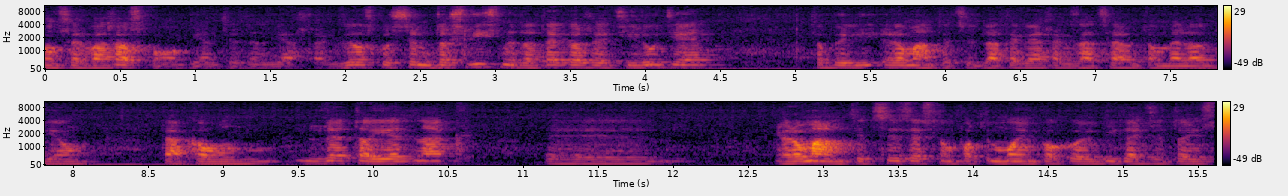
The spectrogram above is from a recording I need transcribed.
konserwatorską objęty ten wiatrak. W związku z czym doszliśmy do tego, że ci ludzie to byli romantycy, dlatego ja tak zacząłem tą melodią taką, że to jednak yy, romantycy, zresztą po tym moim pokoju widać, że to jest,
